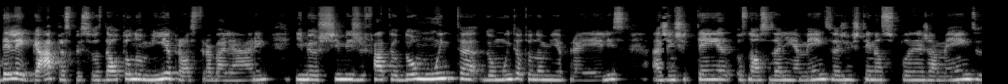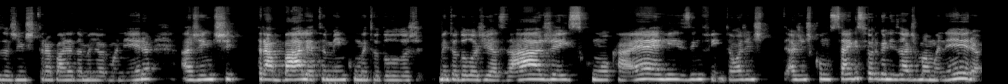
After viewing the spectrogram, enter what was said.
delegar para as pessoas, dar autonomia para elas trabalharem. E meus times, de fato, eu dou muita, dou muita autonomia para eles. A gente tem os nossos alinhamentos, a gente tem nossos planejamentos, a gente trabalha da melhor maneira, a gente trabalha também com metodologi metodologias ágeis, com OKRs, enfim. Então a gente, a gente consegue se organizar de uma maneira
